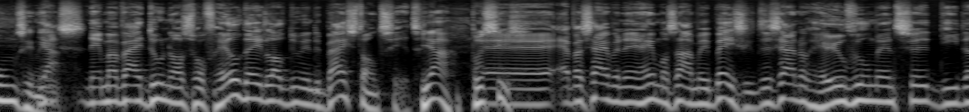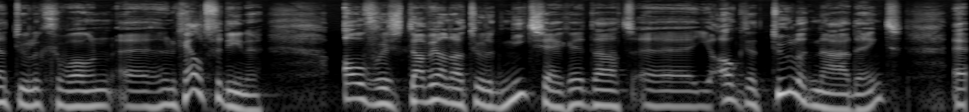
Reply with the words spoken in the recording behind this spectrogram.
onzin ja, is. Nee, maar wij doen alsof heel Nederland nu in de bijstand zit. Ja, precies. Uh, en waar zijn we er helemaal samen mee bezig? Er zijn nog heel veel mensen die natuurlijk gewoon uh, hun geld verdienen. Overigens, dat wil natuurlijk niet zeggen dat uh, je ook natuurlijk nadenkt uh,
